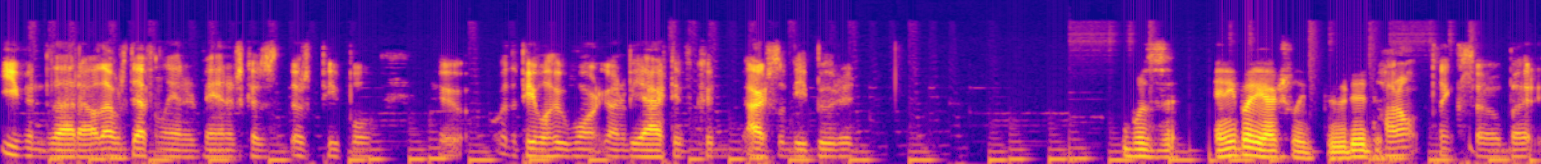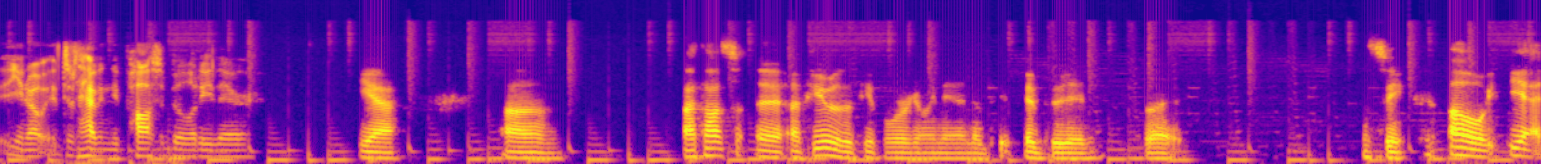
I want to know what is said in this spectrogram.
evened that out. That was definitely an advantage because those people who, or the people who weren't going to be active, could actually be booted. Was anybody actually booted? I don't think so, but you know, just having the possibility there. Yeah. Um, I thought uh, a few of the people were going to end up get booted, but let's see. Oh yeah,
